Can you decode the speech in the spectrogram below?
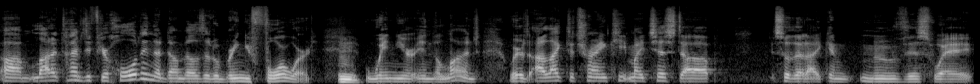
um, a lot of times if you're holding the dumbbells, it'll bring you forward mm. when you're in the lunge. Whereas I like to try and keep my chest up so that I can move this way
